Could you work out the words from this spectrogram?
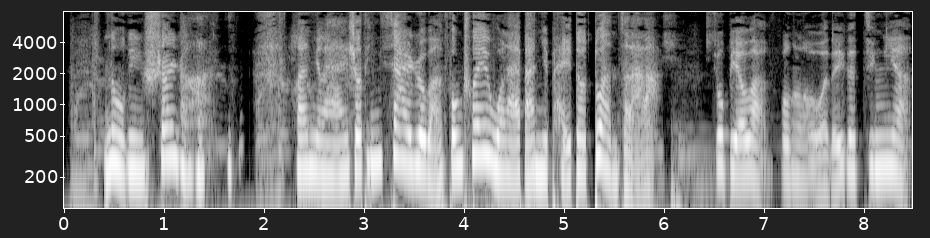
那我给你扇上哈。欢迎你来收听夏日晚风吹，我来把你陪的段子来啦。就别晚风了，我的一个经验，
